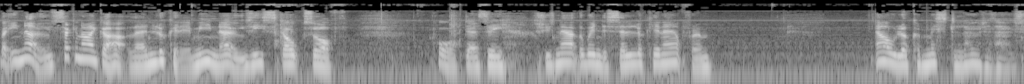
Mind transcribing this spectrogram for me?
But he knows, second I go out there and look at him, he knows, he skulks off. Poor Desi. She's now at the windowsill looking out for him. Oh, look, I missed a load of those.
